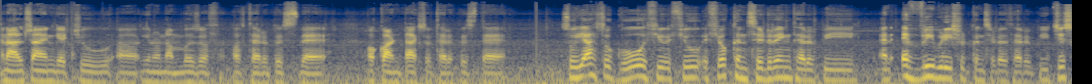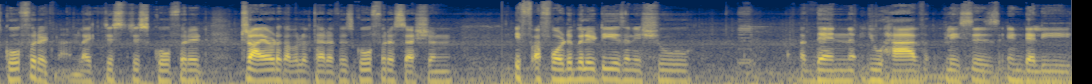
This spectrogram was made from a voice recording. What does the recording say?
and I'll try and get you uh, you know numbers of, of therapists there or contacts of therapists there. So yeah so go if you if you if you're considering therapy and everybody should consider therapy just go for it man. Like just just go for it. Try out a couple of therapists. Go for a session. If affordability is an issue then you have places in delhi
